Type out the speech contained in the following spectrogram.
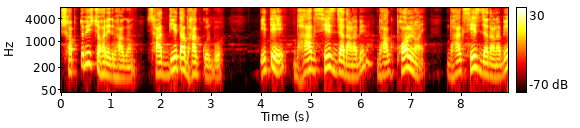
সপ্তবিশ্ব হরেদ ভাগং, সাত দিয়ে তা ভাগ করব। এতে ভাগ শেষ যা দাঁড়াবে, ভাগ ফল নয়, ভাগ শেষ যা দাঁড়াবে,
